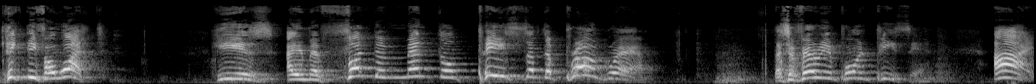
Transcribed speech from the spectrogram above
Picked me for what? He is, I am a fundamental piece of the program. That's a very important piece here. I,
